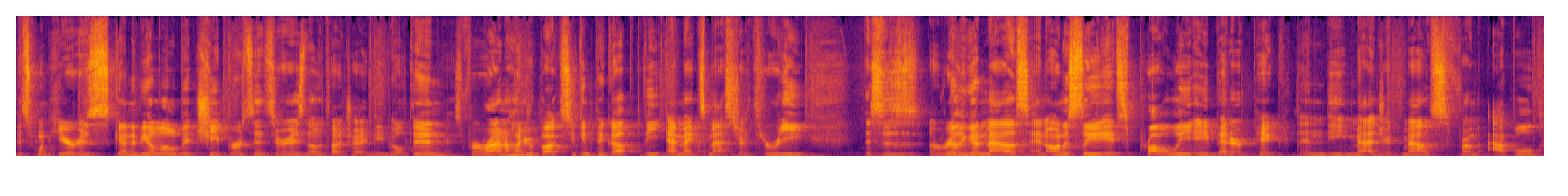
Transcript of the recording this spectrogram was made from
This one here is gonna be a little bit cheaper since there is no Touch ID built in. For around 100 bucks, you can pick up the MX Master 3. This is a really good mouse, and honestly, it's probably a better pick than the Magic Mouse from Apple.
